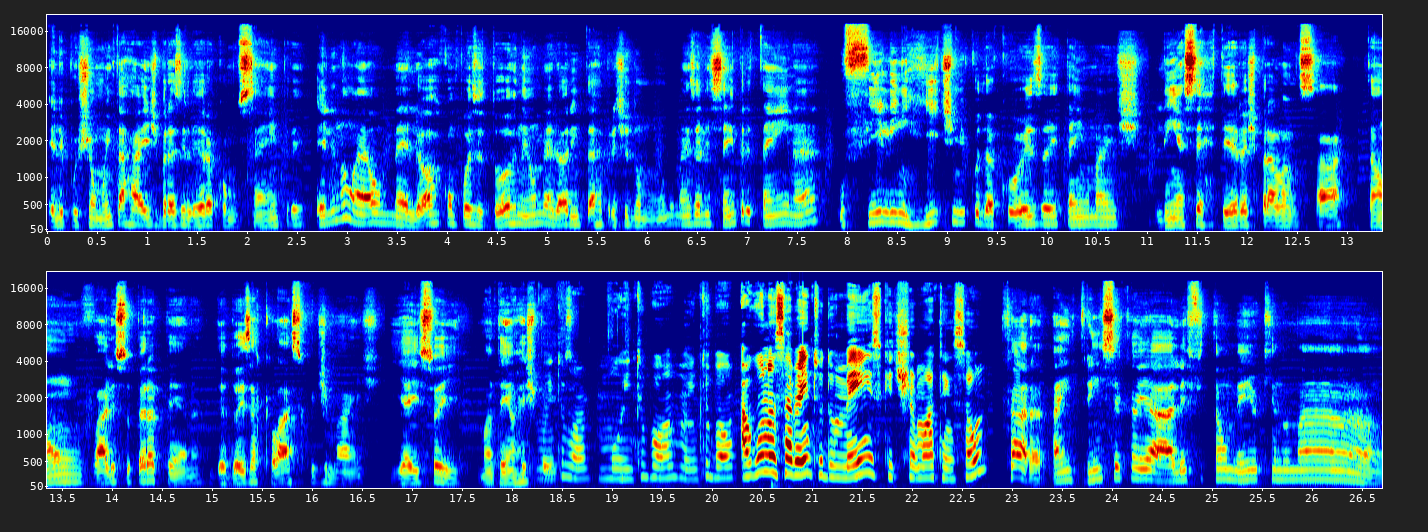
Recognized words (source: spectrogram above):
Ele puxou muita raiz brasileira, como sempre. Ele não é o melhor compositor, nem o melhor intérprete do mundo, mas ele sempre tem, né, o feeling rítmico da coisa e tem umas linhas certeiras para lançar. Então, vale super a pena. D2 é clássico demais. E é isso aí. Mantenham respeito. Muito bom, muito bom, muito bom. Algum lançamento do mês que te chamou a atenção? Cara, a Intrínseca e a Aleph estão meio que numa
